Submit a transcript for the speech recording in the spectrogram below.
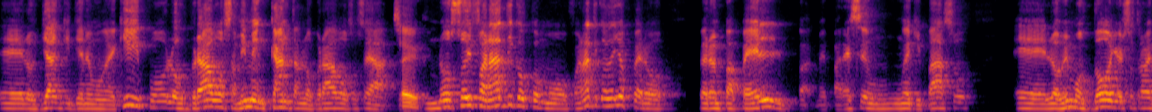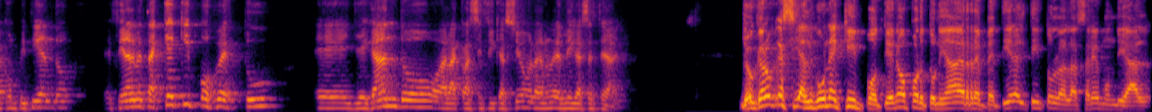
eh, los Yankees tienen un equipo, los Bravos, a mí me encantan los Bravos, o sea, no soy fanático como fanático de ellos, pero, pero en papel me parece un, equipazo. Eh, los mismos Dodgers otra vez compitiendo. finalmente, ¿a qué equipos ves tú llegando a la clasificación a las grandes ligas este año? Yo creo que si algún equipo tiene oportunidad de repetir el título de la Serie Mundial,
